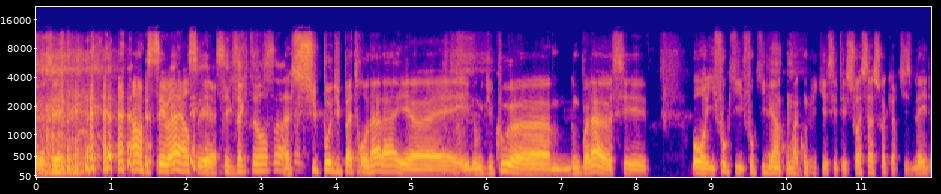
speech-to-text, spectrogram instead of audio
Euh, c'est vrai, hein, c'est C'est exactement ça. un suppôt du patronat là, et, euh, et donc du coup, euh, donc voilà, euh, c'est bon, il faut qu'il faut qu'il ait un combat compliqué. C'était soit ça, soit Curtis Blade.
